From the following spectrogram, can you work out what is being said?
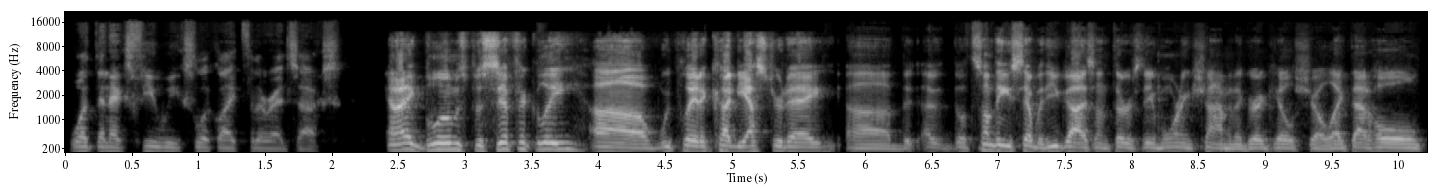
what the next few weeks look like for the Red Sox. And I think Bloom specifically, uh, we played a cut yesterday. Uh, uh something he said with you guys on Thursday morning, Scheim, in the Greg Hill show, like that whole.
